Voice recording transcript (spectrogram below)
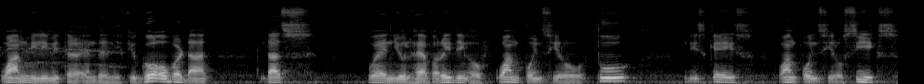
1 millimeter and then if you go over that that's when you'll have a reading of 1.02 in this case 1.06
